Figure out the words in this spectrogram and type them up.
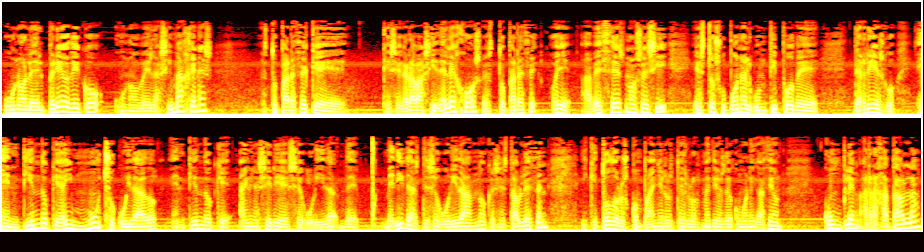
uno lee el periódico, uno ve las imágenes, esto parece que, que se graba así de lejos, esto parece, oye, a veces no sé si esto supone algún tipo de, de, riesgo. Entiendo que hay mucho cuidado, entiendo que hay una serie de seguridad, de medidas de seguridad, ¿no? que se establecen y que todos los compañeros de los medios de comunicación cumplen a rajatabla.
